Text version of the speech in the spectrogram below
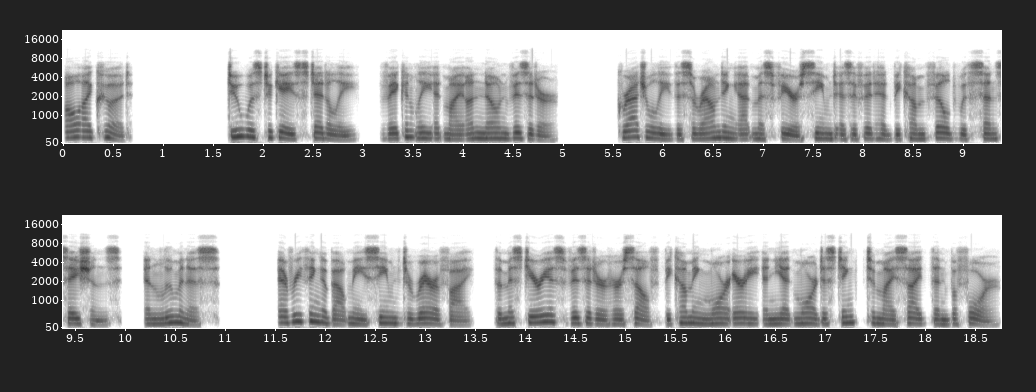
All I could do was to gaze steadily, vacantly at my unknown visitor. Gradually the surrounding atmosphere seemed as if it had become filled with sensations, and luminous. Everything about me seemed to rarefy, the mysterious visitor herself becoming more airy and yet more distinct to my sight than before.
